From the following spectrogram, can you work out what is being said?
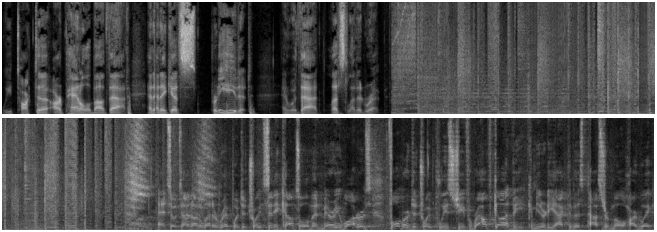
We talked to our panel about that, and, and it gets pretty heated. And with that, let's let it rip. So time now to let it rip with Detroit City Councilwoman Mary Waters, former Detroit Police Chief Ralph Godbee, community activist Pastor Mo Hardwick,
